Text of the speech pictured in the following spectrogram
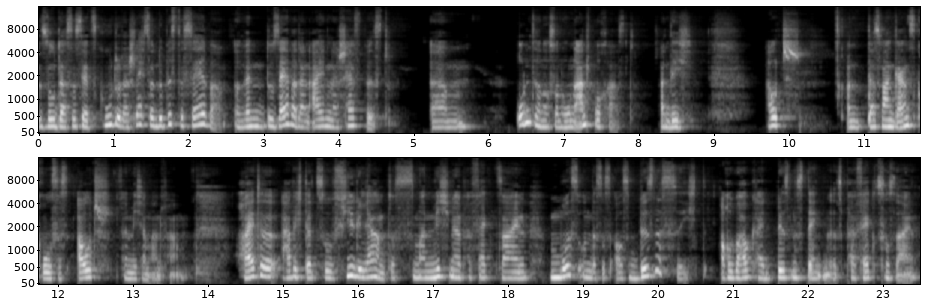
so, das ist jetzt gut oder schlecht, sondern du bist es selber. Und wenn du selber dein eigener Chef bist ähm, und dann noch so einen hohen Anspruch hast an dich, ouch, und das war ein ganz großes Ouch für mich am Anfang. Heute habe ich dazu viel gelernt, dass man nicht mehr perfekt sein muss und dass es aus Business-Sicht auch überhaupt kein Business-Denken ist, perfekt zu sein.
